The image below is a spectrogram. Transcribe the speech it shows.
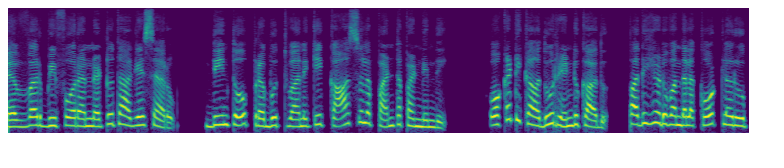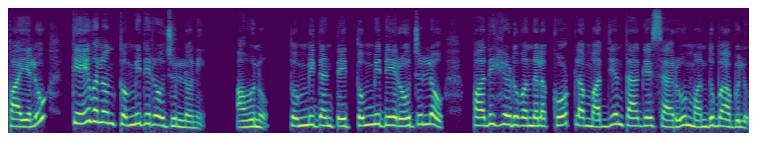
నెవ్వర్ బిఫోర్ అన్నట్టు తాగేశారు. దీంతో ప్రభుత్వానికి కాసుల పంట పండింది. ఒకటి కాదు రెండు కాదు పదిహేడు వందల కోట్ల రూపాయలు కేవలం తొమ్మిది రోజుల్లోనే. అవును తొమ్మిదంటే తొమ్మిదే రోజుల్లో పదిహేడు వందల కోట్ల మద్యం తాగేశారు మందుబాబులు.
